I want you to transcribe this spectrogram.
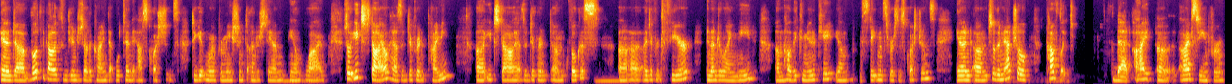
And um, both the garlics and gingers are the kind that will tend to ask questions to get more information to understand, you know, why. So each style has a different timing. Uh, each style has a different um, focus, uh, a different fear, an underlying need, um, how they communicate, statements versus questions. And so the natural conflict that I uh, I've seen for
